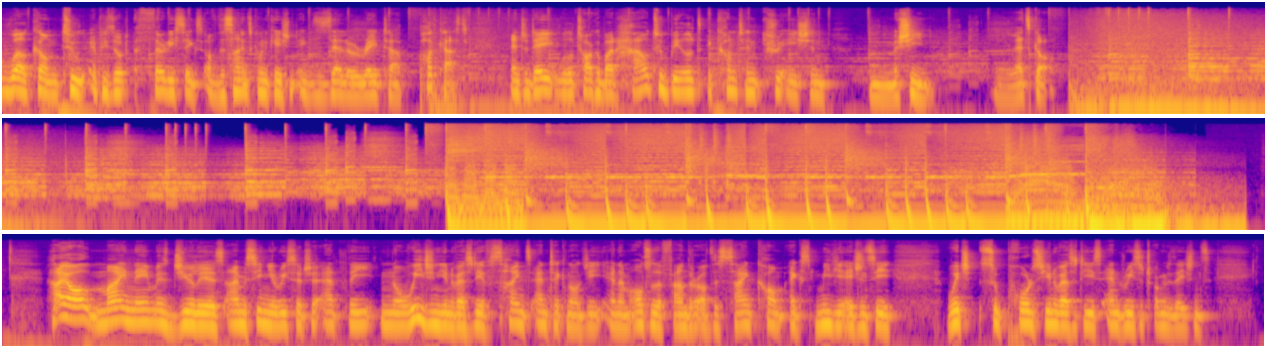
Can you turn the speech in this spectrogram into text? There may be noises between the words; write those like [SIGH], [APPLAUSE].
Welcome to episode 36 of the Science Communication Accelerator podcast. And today we'll talk about how to build a content creation machine. Let's go. Hi, all. My name is Julius. I'm a senior researcher at the Norwegian University of Science and Technology, and I'm also the founder of the SciCommX Media Agency, which supports universities and research organizations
